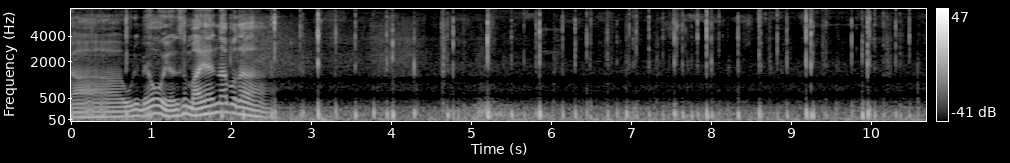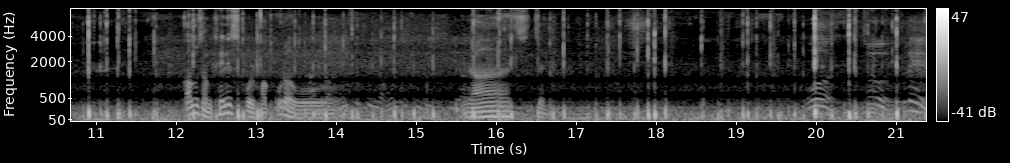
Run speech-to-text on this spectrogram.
야, 우리 명호 연습 많이 했나 보다. 깜상 테니스 볼 바꾸라고. 야, 진짜. 원, 투, 쓰리.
